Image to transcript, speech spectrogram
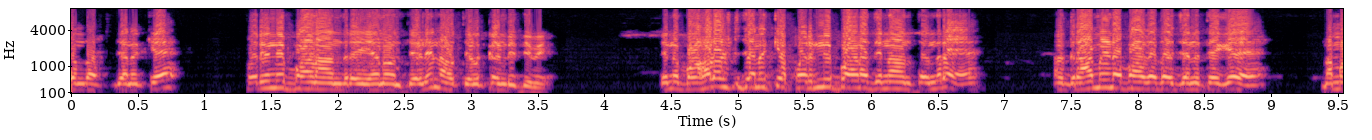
ಒಂದಷ್ಟು ಜನಕ್ಕೆ ಪರಿನಿಬ್ಬಾಣ ಅಂದ್ರೆ ಏನು ಅಂತೇಳಿ ನಾವು ತಿಳ್ಕೊಂಡಿದ್ದೀವಿ. ಇನ್ನು ಬಹಳಷ್ಟು ಜನಕ್ಕೆ ಪರಿನಿಬ್ಬಾಣ ದಿನ ಅಂತಂದ್ರೆ ಗ್ರಾಮೀಣ ಭಾಗದ ಜನತೆಗೆ ನಮ್ಮ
